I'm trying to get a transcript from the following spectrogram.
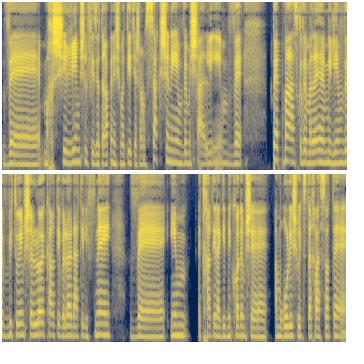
ומכשירים של פיזיותרפיה נשימתית, יש לנו סקשנים ומשעלים ופפ מאסק ומלא מילים וביטויים שלא הכרתי ולא ידעתי לפני, ואם התחלתי להגיד מקודם שאמרו לי שהוא יצטרך לעשות אה,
